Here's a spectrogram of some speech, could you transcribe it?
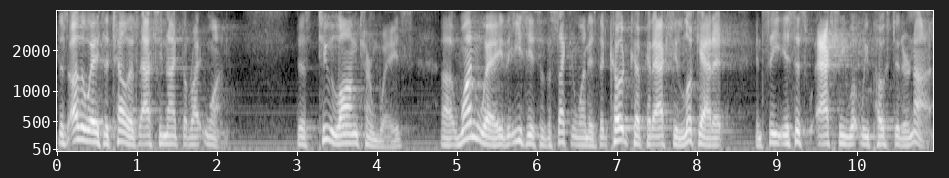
there's other ways to tell it's actually not the right one. There's two long-term ways. Uh, one way, the easiest is the second one, is that CodeCov could actually look at it and see is this actually what we posted or not?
